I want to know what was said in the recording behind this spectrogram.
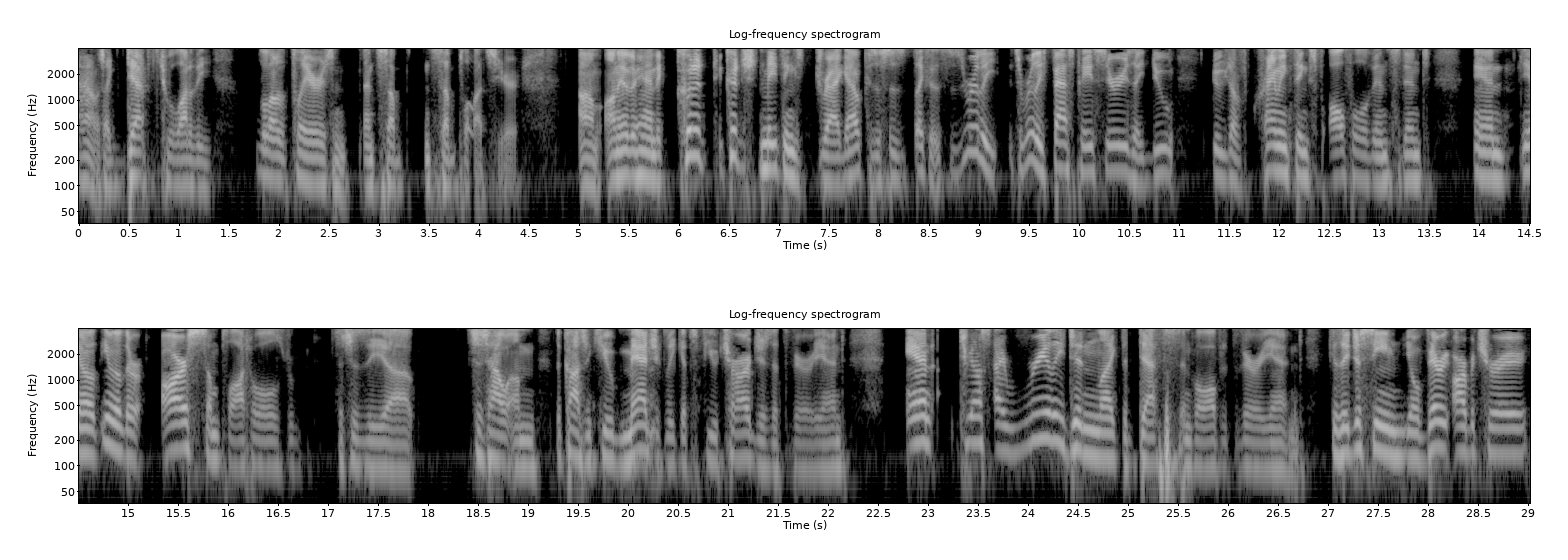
I don't know, it's like depth to a lot of the a lot of the players and, and sub and subplots here. Um, on the other hand, it could it could just made things drag out because this is like I said, this is really it's a really fast paced series. They do do stuff cramming things all full of incident, and you know, you know, there are some plot holes, such as the uh, such as how um the cosmic cube magically gets a few charges at the very end. And to be honest, I really didn't like the deaths involved at the very end because they just seemed, you know very arbitrary,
